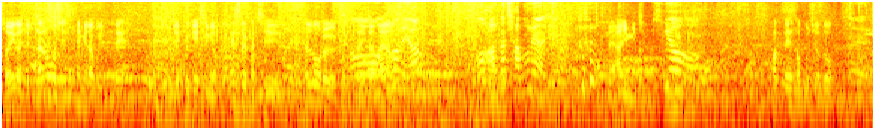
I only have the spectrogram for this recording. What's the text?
저희가 이제 펠로우 시스템이라고 있는데 이제 그게 지금 옆에 펫을 같이 펠로우를 데리고 다니잖아요. 어, 그러네요. 어, 아까 잡은 애 아니에요? 네, 아닙니다. 귀여워. 확대해서 보셔도 네.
